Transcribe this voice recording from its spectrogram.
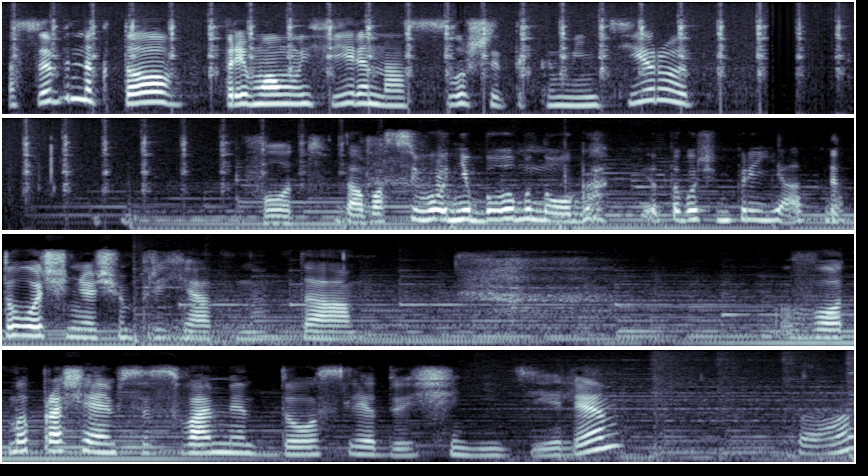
Особенно, кто в прямом эфире нас слушает и комментирует. Вот. Да, вас сегодня было много. Это очень приятно. Это очень-очень приятно, да. Вот, мы прощаемся с вами до следующей недели. Да.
